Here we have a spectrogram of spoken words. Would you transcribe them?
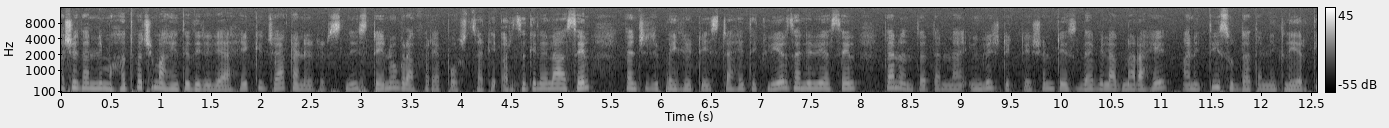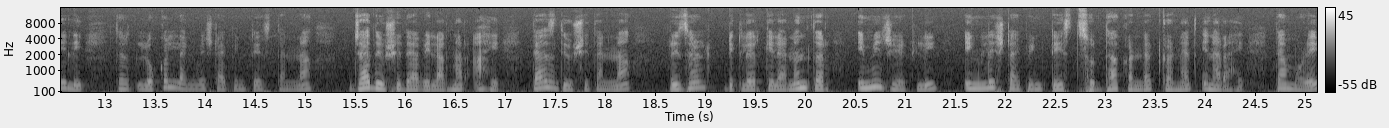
अशी त्यांनी महत्त्वाची माहिती दिलेली आहे की ज्या कॅन्डिडेट्सनी स्टेनोग्राफर या पोस्टसाठी अर्ज केलेला असेल त्यांची जी पहिली टेस्ट आहे ती क्लिअर झालेली असेल. त्यानंतर त्यांना इंग्लिश डिक्टेशन टेस्ट द्यावी लागणार आहे आणि तीसुद्धा त्यांनी क्लिअर केली. तर लोकल लँग्वेज टायपिंग टेस्ट त्यांना ज्या दिवशी द्यावी लागणार आहे त्याच दिवशी त्यांना रिझल्ट डिक्लेअर केल्यानंतर इमिजिएटली इंग्लिश टायपिंग टेस्टसुद्धा कंडक्ट करण्यात येणार आहे. त्यामुळे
